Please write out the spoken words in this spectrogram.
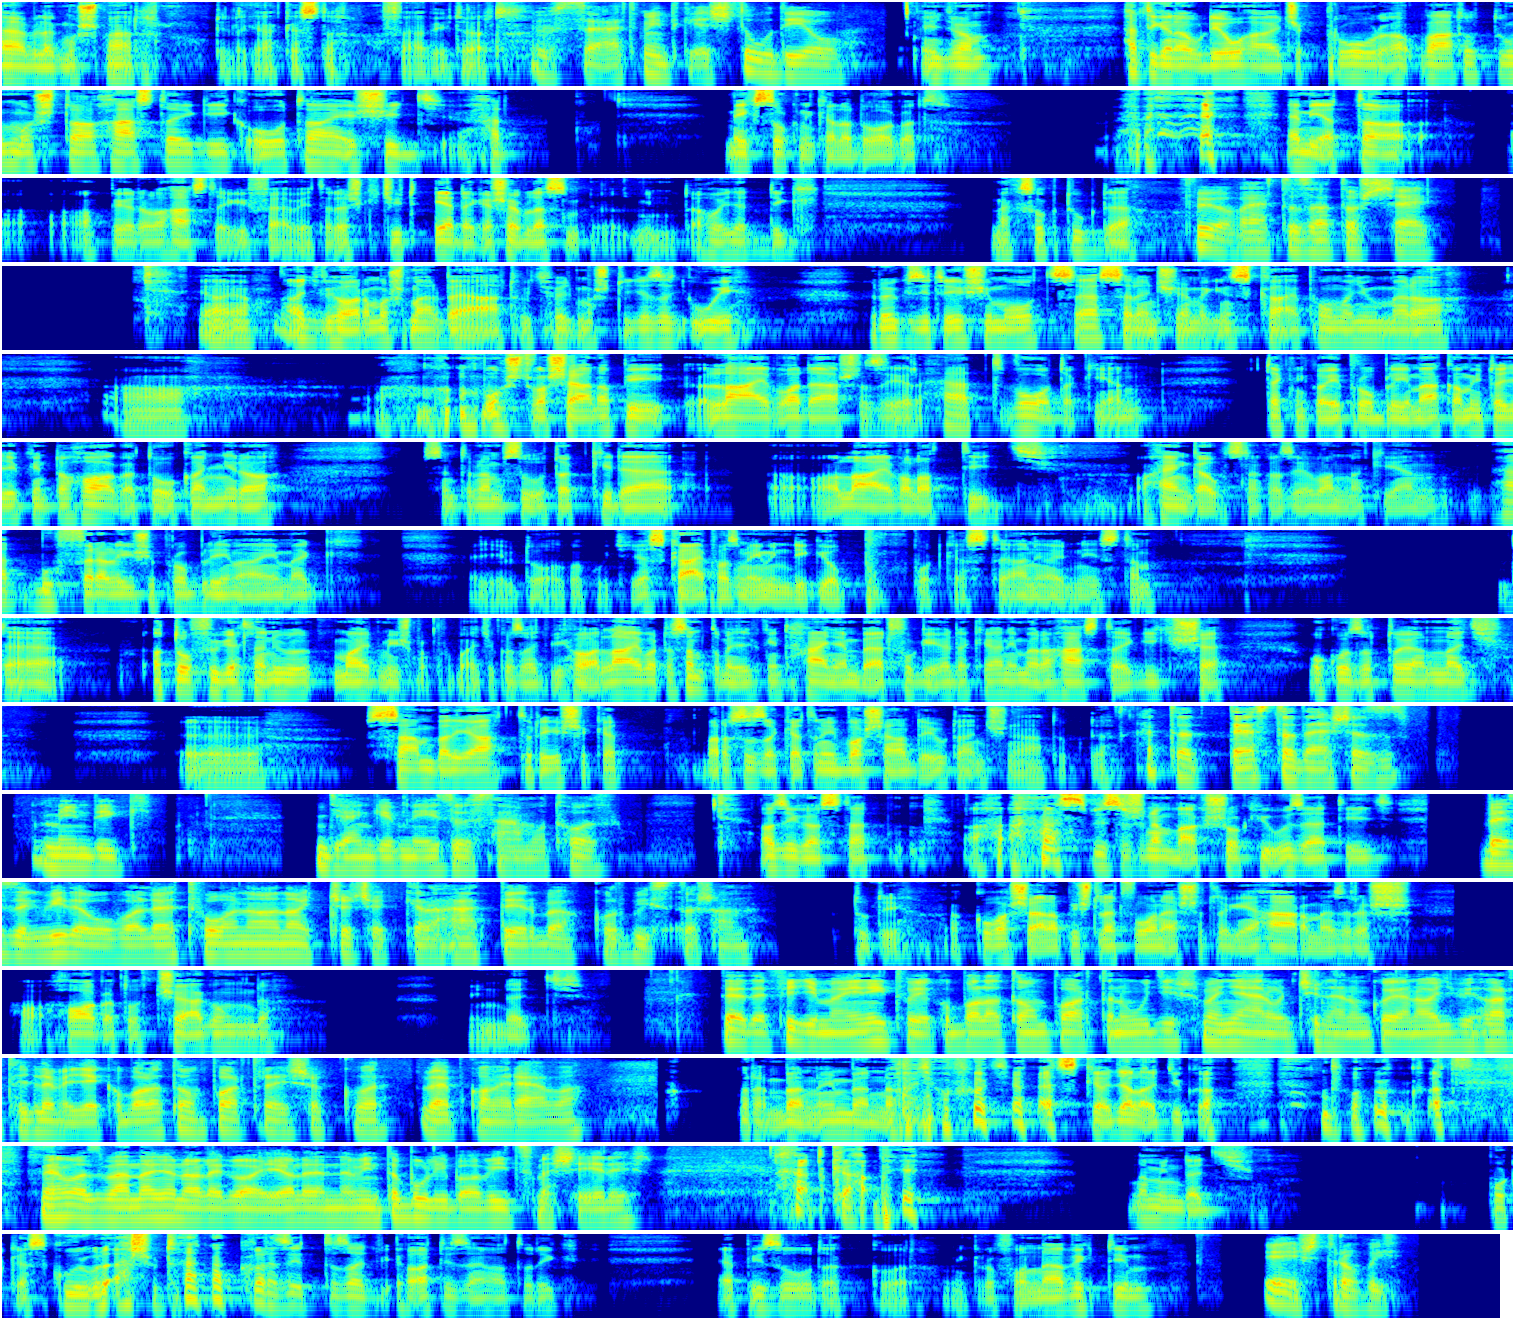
elvileg most már tényleg elkezdte a felvételt. Összeállt mindkét stúdió. Így van. Hát igen, Audio Hijack Pro-ra váltottunk most a háztai geek óta, és így hát még szokni kell a dolgot. Emiatt a, a, például a háztai felvételes kicsit érdekesebb lesz, mint ahogy eddig megszoktuk, de... Fő a változatosság. Ja, ja. Agyvihar most már beállt, úgyhogy most így ez egy új rögzítési módszer. Szerencsére megint Skype-on vagyunk, mert a, a, most vasárnapi live adás azért, hát voltak ilyen technikai problémák, amit egyébként a hallgatók annyira szerintem nem szóltak ki, de a live alatt így a Hangouts-nak azért vannak ilyen, hát bufferelési problémái, meg egyéb dolgok, úgyhogy a Skype az még mindig jobb podcastelni, ahogy néztem. De attól függetlenül majd mi is megpróbáljuk az agyvihar live-ot. Azt nem tudom egyébként hány embert fog érdekelni, mert a háztáigig se okozott olyan nagy ö, számbeli áttöréseket, bár azt hozzá kell tenni, hogy vasárnap délután csináltuk. De... Hát a tesztadás az mindig gyengébb nézőszámot hoz. Az igaz, tehát azt biztos, hogy nem vág sok usert így. Bezzeg videóval lett volna a nagy csöcsökkel a háttérbe, akkor biztosan. Tuti. Akkor vasárnap is lett volna esetleg ilyen 3000-es hallgatottságunk, de mindegy. De, de figyelj, már én itt vagyok a Balatonparton úgyis, mert nyáron csinálunk olyan agyvihart, hogy lemegyek a Balatonpartra, és akkor webkamerával. Rendben, én benne vagyok, hogy ezt kell, hogy eladjuk a dolgokat. Nem, az már nagyon a legalja lenne, mint a buliba a viccmesélés. Hát kb. Na mindegy. Podcast kurulás után, akkor ez itt az agyvihar 16. epizód, akkor mikrofonnál Viktim. És Trobi.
